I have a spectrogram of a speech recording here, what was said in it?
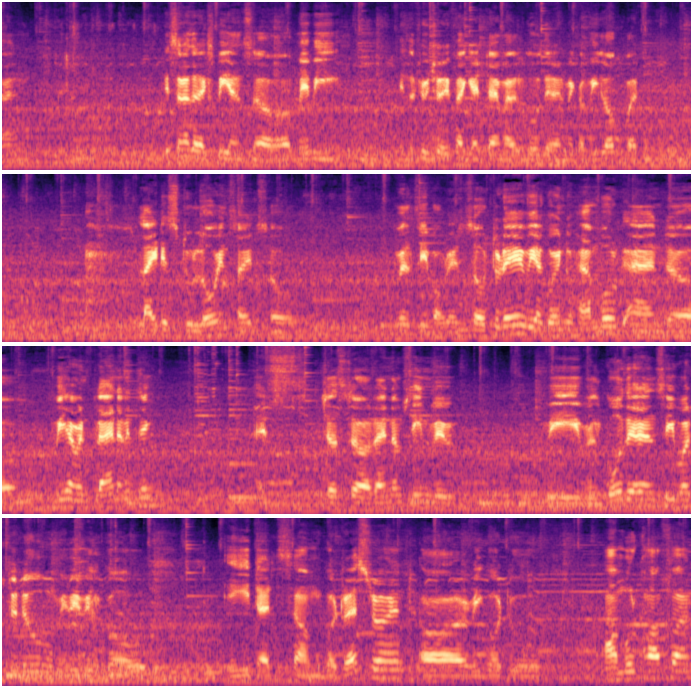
and it's another experience. Uh, maybe in the future, if I get time, I will go there and make a vlog. But light is too low inside, so we'll see about it. So today we are going to Hamburg and uh, we haven't planned anything. It's just a random scene. We we will go there and see what to do. Maybe we'll go eat at some good restaurant or we go to Hamburg Hafen.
